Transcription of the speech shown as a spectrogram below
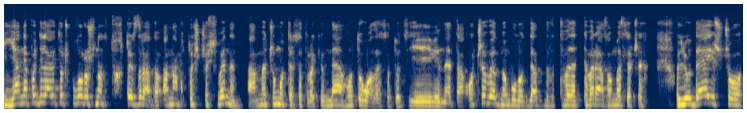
Я не поділяю точку зору, що нас хтось зрадив, а нам хтось щось винен. А ми чому 30 років не готувалися до цієї війни? Та очевидно було для тверезо мислячих людей, що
